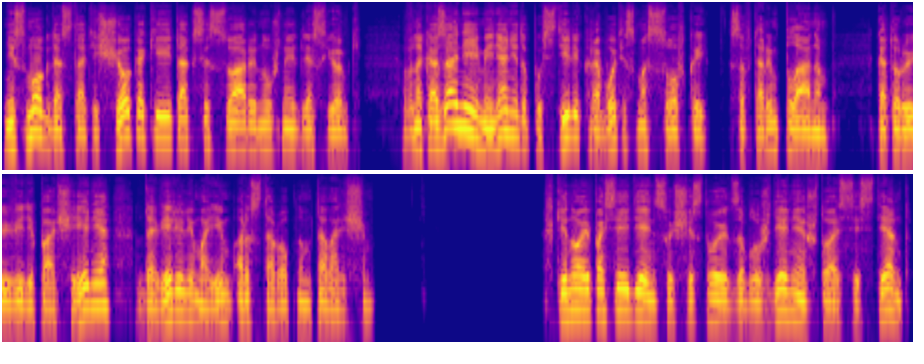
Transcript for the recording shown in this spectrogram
не смог достать еще какие-то аксессуары, нужные для съемки. В наказание меня не допустили к работе с массовкой, со вторым планом, которую в виде поощрения доверили моим расторопным товарищам. В кино и по сей день существует заблуждение, что ассистент,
